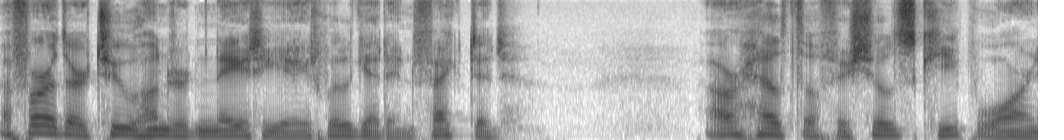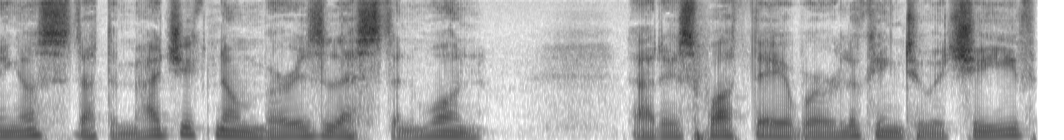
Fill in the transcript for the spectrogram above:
a further 288 will get infected. Our health officials keep warning us that the magic number is less than 1. That is what they were looking to achieve,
